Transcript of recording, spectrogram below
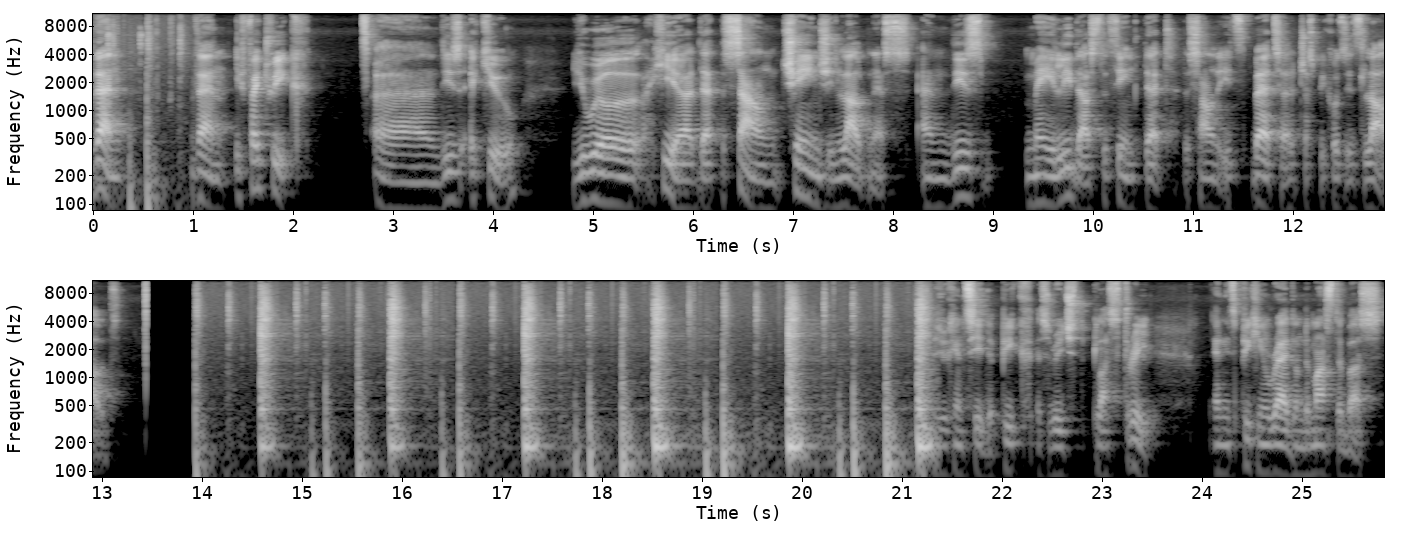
Then, then if I tweak uh, this EQ, you will hear that the sound change in loudness and this may lead us to think that the sound is better just because it's loud. As you can see the peak has reached plus 3 and it's peaking red on the master bus.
